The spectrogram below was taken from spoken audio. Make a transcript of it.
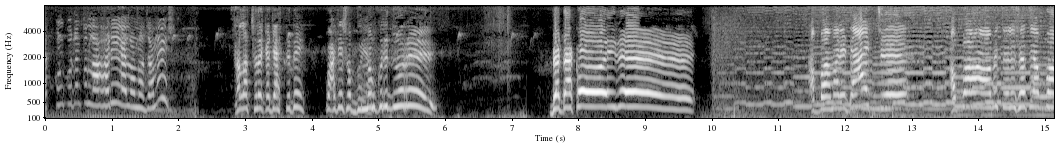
এখন পর্যন্ত লাহারি এলো না জানিস? শালা ছেলেকে যাচ্ছে দে সব দুর্নাম করে দিল রে। বেটা কই রে? আব্বা আমারে ডাকছে। আব্বা আমি চলে এসেছি আব্বা।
